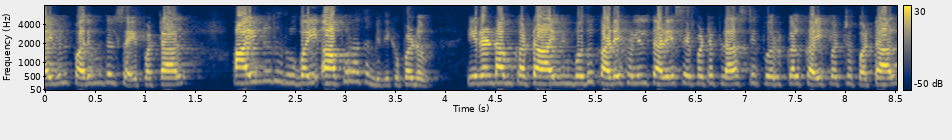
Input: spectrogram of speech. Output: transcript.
ஆய்வில் பறிமுதல் செய்யப்பட்டால் ஐநூறு ரூபாய் அபராதம் விதிக்கப்படும். இரண்டாம் கட்ட ஆய்வின் போது கடைகளில் தடை செய்யப்பட்ட பிளாஸ்டிக் பொருட்கள் கைப்பற்றப்பட்டால்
